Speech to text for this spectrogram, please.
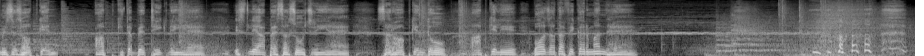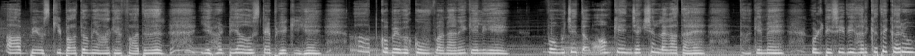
मिसेस हॉपकिन आपकी तबीयत ठीक नहीं है इसलिए आप ऐसा सोच रही हैं। सर हॉपकिन तो आपके लिए बहुत ज़्यादा फिक्रमंद हैं। आप भी उसकी बातों में आ गए, फादर। ये हड्डियाँ उसने फेंकी हैं आपको बेवकूफ़ बनाने के लिए। वो मुझे दवाओं के इंजेक्शन लगाता है ताकि मैं उल्टी सीधी हरकतें करूँ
